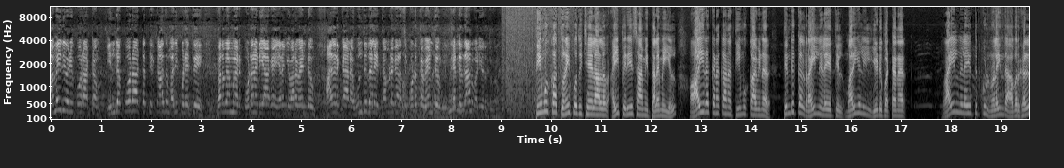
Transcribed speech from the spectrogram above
அமைதி வழி போராட்டம் இந்த போராட்டத்திற்காவது மதிப்பளித்து பிரதமர் உடனடியாக இறங்கி வர வேண்டும். அதற்கான உந்துதலை தமிழக அரசு கொடுக்க வேண்டும் என்றுதான் வலியுறுத்துகிறோம். திமுக துணை பொதுச் செயலாளர் ஐ. பெரியசாமி தலைமையில் ஆயிரக்கணக்கான திமுகவினர் திண்டுக்கல் ரயில் நிலையத்தில் மறியலில் ஈடுபட்டனர். ரயில் நிலையத்திற்குள் நுழைந்த அவர்கள்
